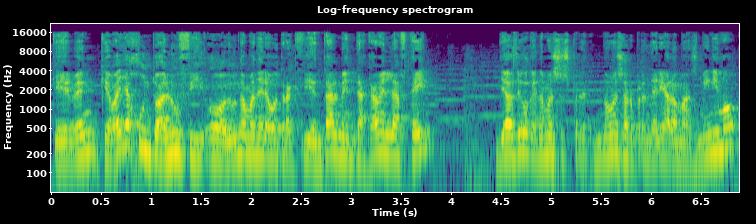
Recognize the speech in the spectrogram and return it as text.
Que, ven, que vaya junto a Luffy o de una manera u otra accidentalmente acabe en Laughtale, ya os digo que no me, no me sorprendería lo más mínimo.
